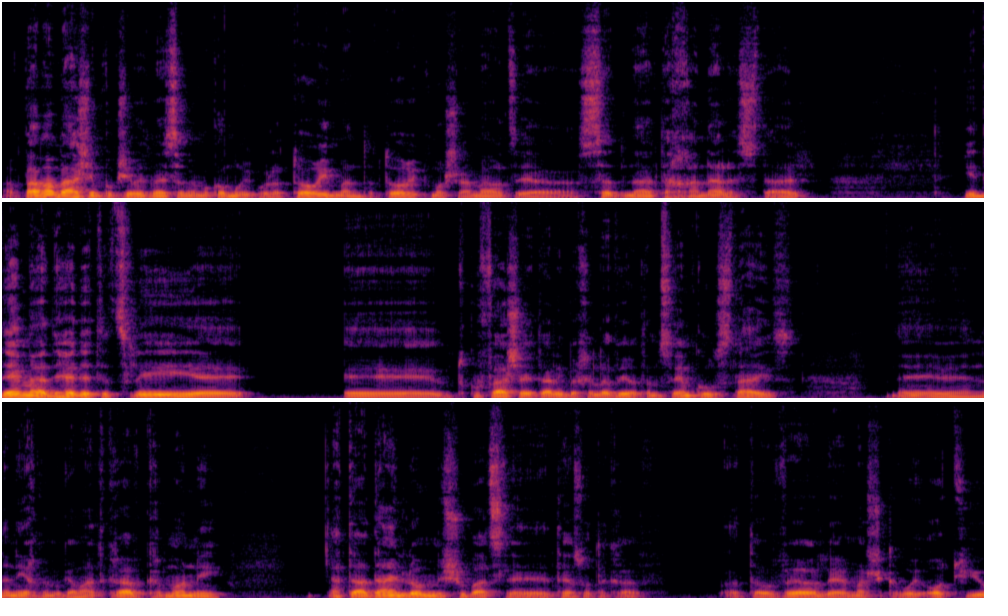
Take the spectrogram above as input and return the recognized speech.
הפעם הבאה שהם פוגשים את מסר ממקום רגולטורי, מנדטורי, כמו שאמרת, זה הסדנת הכנה לסטאז'. היא די מהדהדת אצלי אה, אה, תקופה שהייתה לי בחיל האוויר, אתה מסיים קורס טיס, אה, נניח במגמת קרב כמוני, אתה עדיין לא משובץ לטייסות הקרב. אתה עובר למה שקרוי OTU,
